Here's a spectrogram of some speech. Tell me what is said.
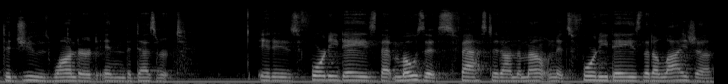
the Jews wandered in the desert. It is 40 days that Moses fasted on the mountain. It's 40 days that Elijah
